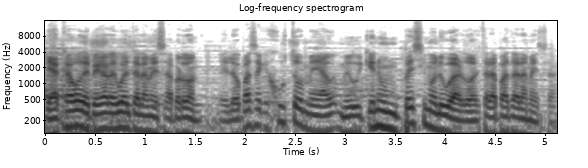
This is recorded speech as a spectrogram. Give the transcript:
Le acabo de pegar de vuelta a la mesa, perdón. Eh, lo que pasa es que justo me, me ubiqué en un pésimo lugar donde está la pata de la mesa.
